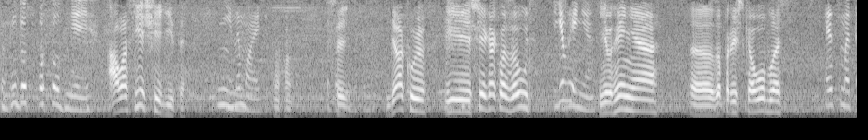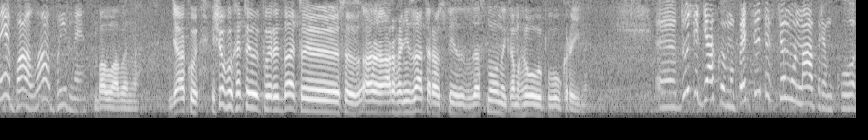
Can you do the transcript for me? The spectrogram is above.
трудоспособні. А у вас є ще діти? Ні, немає дітей. Ага. Це Все. Дякую. І ще як вас зовуть? Євгенія, Євгенія, е, Запорізька область, СМТ Балабине. Балабина. Дякую. І що б ви хотіли передати е, з- з- а- організаторам, співзасновникам ГО ВПО України? Е, Дуже дякуємо. Працюйте в цьому напрямку.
